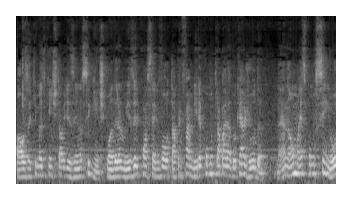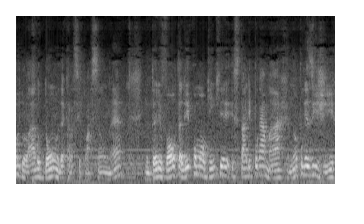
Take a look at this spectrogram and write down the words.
pausa aqui, mas o que a gente estava dizendo é o seguinte, que o André Luiz ele consegue voltar para a família como trabalhador que ajuda, né, não mais como senhor do lado, dono daquela situação. Né? Então ele volta ali como alguém que está ali por amar, não por exigir.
